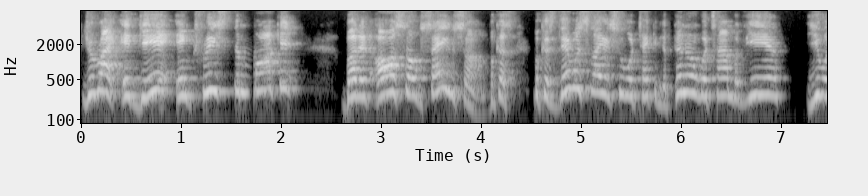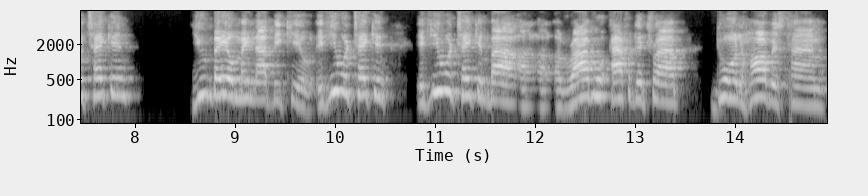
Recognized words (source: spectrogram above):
You're right. It did increase the market, but it also saved some because because there were slaves who were taken, depending on what time of year you were taken, you may or may not be killed. If you were taken, if you were taken by a, a rival African tribe during harvest time,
